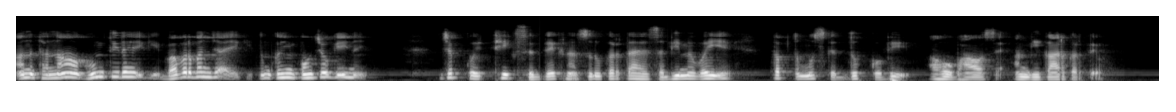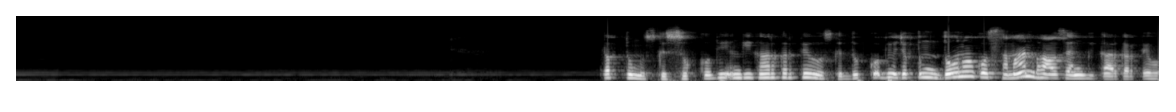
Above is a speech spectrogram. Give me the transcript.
अन्यथा नाव घूमती रहेगी, भवर बन जाएगी, तुम कहीं पहुंचोगे ही नहीं। जब कोई ठीक से देखना शुरू करता है, सभी में वही है, तब तुम उसके दुख को भी अहोभाव से अंगीकार करते हो। तब तुम उसके सुख को भी अंगीकार करते हो, उसके दुख को भी जब तुम दोनों को समान भाव से अंगीकार करते हो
